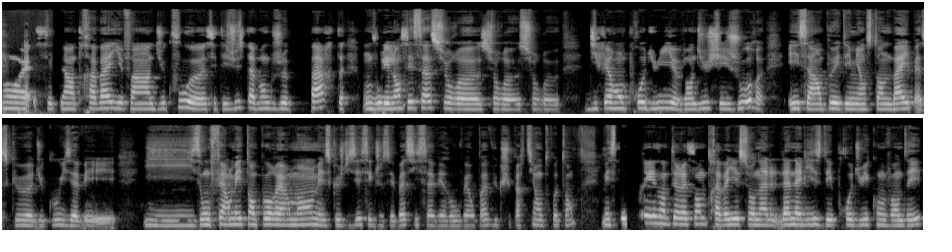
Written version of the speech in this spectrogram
Ouais, c'était un travail, enfin, du coup, c'était juste avant que je parte. On voulait lancer ça sur, sur, sur différents produits vendus chez Jour et ça a un peu été mis en stand-by parce que du coup, ils avaient ils ont fermé temporairement, mais ce que je disais, c'est que je ne sais pas si ça avait réouvert ou pas, vu que je suis partie entre-temps. Mais c'était très intéressant de travailler sur l'analyse des produits qu'on vendait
